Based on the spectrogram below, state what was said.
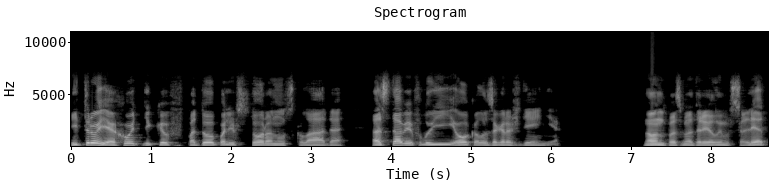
И трое охотников потопали в сторону склада, оставив Луи около заграждения. Он посмотрел им вслед,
